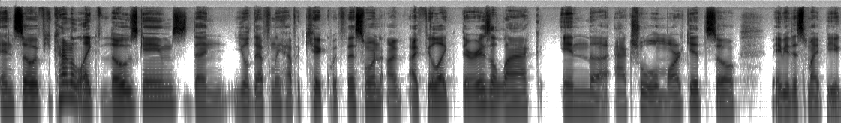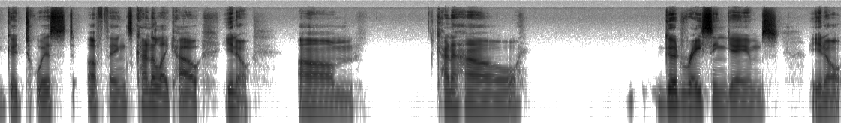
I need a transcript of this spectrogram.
And so if you kind of like those games, then you'll definitely have a kick with this one. I, I feel like there is a lack in the actual market. So maybe this might be a good twist of things, kind of like how, you know, um, kind of how good racing games, you know,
